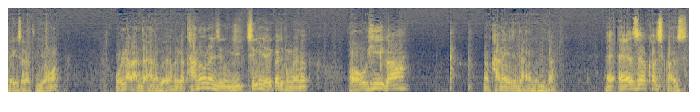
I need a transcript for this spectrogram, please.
여기서 같은 경우. 올라간다 하는 거예요. 그러니까 단어는 지금, 이- 지금 여기까지 보면은 어휘가 가능해진다 하는 겁니다. 에- as a consequence.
